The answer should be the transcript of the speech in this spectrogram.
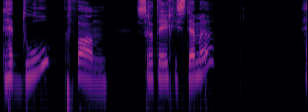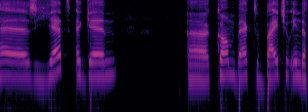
het doel van strategisch stemmen has yet again uh, come back to bite you in the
